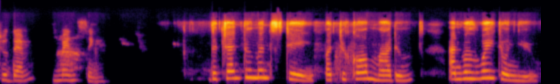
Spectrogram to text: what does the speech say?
To them, men sing. The gentlemen stay but to come, madam, and will wait on you.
